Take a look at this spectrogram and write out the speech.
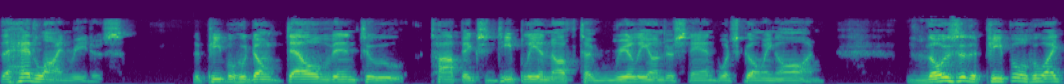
the headline readers, the people who don't delve into topics deeply enough to really understand what's going on. Those are the people who I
